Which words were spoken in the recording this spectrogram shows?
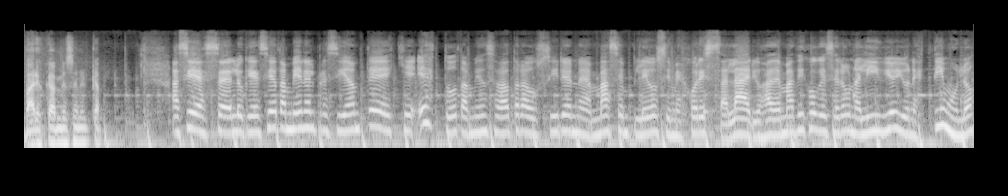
varios cambios en el campo. Así es, eh, lo que decía también el presidente es que esto también se va a traducir en eh, más empleos y mejores salarios. Además dijo que será un alivio y un estímulo,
